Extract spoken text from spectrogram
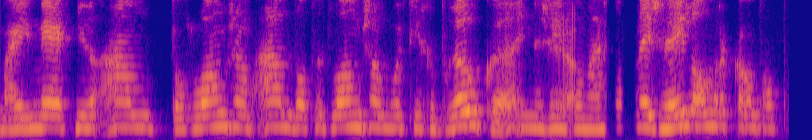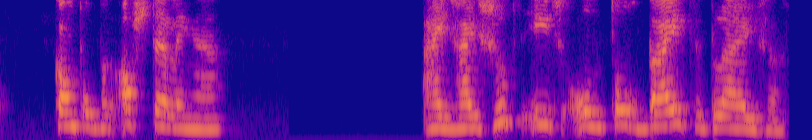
Maar je merkt nu aan, toch langzaam aan, dat het langzaam wordt hier gebroken. In de zin Ja. van, hij gaat ineens een hele andere kant op, kant op met afstellingen. Hij, hij zoekt iets om toch bij te blijven.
